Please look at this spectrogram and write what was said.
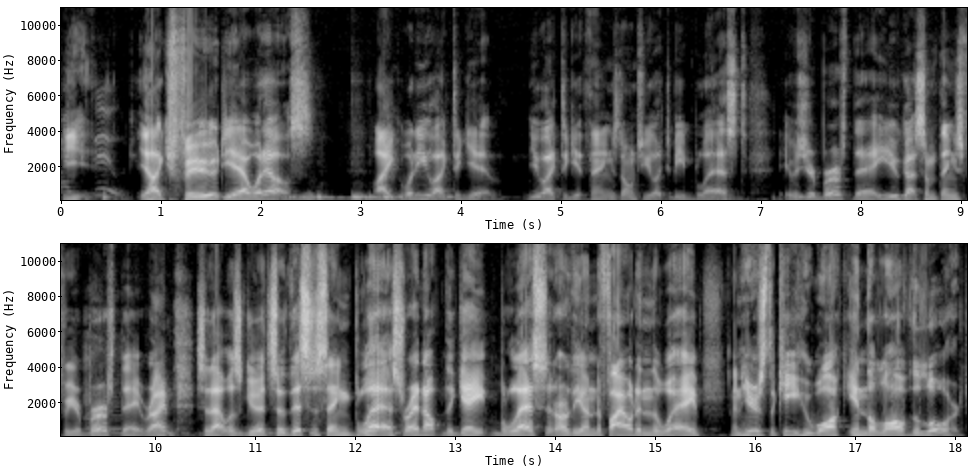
Like you, food. You like food? Yeah, what else? Like, what do you like to give? you like to get things, don't you? You like to be blessed. It was your birthday. You got some things for your birthday, right? So that was good. So this is saying, blessed right out the gate. Blessed are the undefiled in the way. And here's the key who walk in the law of the Lord.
